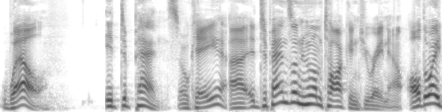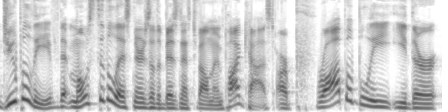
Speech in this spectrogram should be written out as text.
Well, it depends, okay? Uh, it depends on who I'm talking to right now. Although I do believe that most of the listeners of the Business Development Podcast are probably either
